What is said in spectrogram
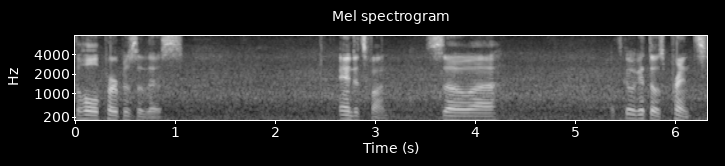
the whole purpose of this. And it's fun. So uh, let's go get those prints.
